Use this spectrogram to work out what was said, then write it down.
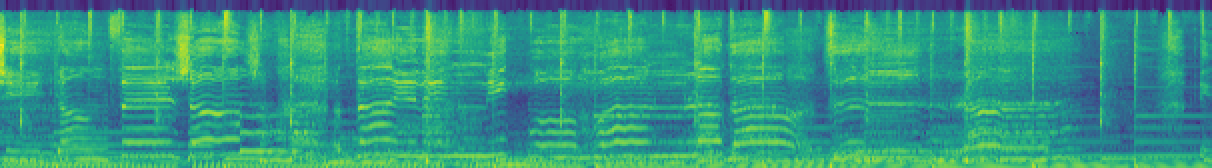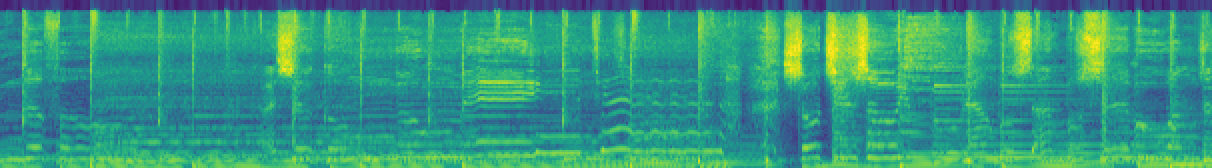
夕阳飞上，带领你我环绕大自然，迎着风，开始共度每一天，手牵手，一步两步三步四步望着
